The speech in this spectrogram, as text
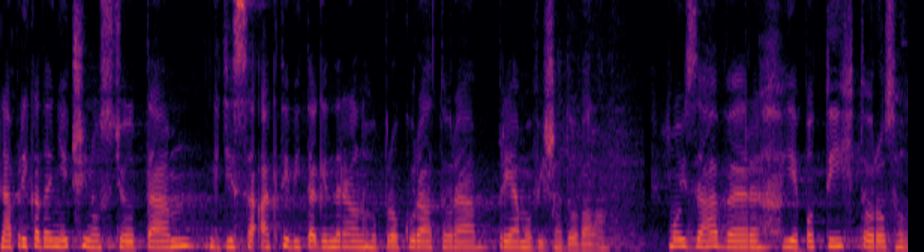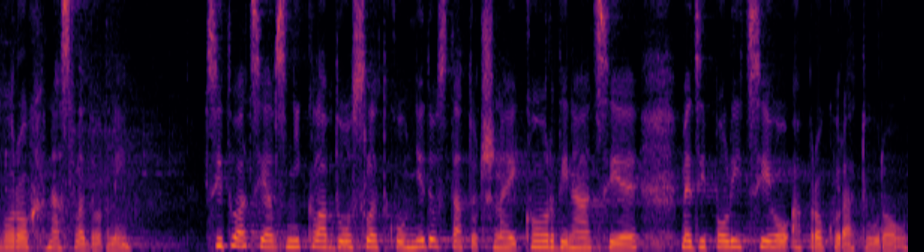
napríklad aj nečinnosťou tam, kde sa aktivita generálneho prokurátora priamo vyžadovala. Môj záver je po týchto rozhovoroch nasledovný. Situácia vznikla v dôsledku nedostatočnej koordinácie medzi políciou a prokuratúrou.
